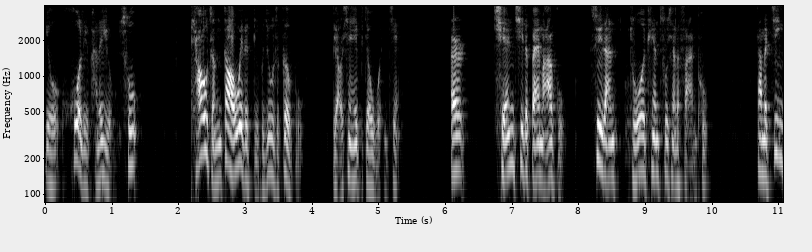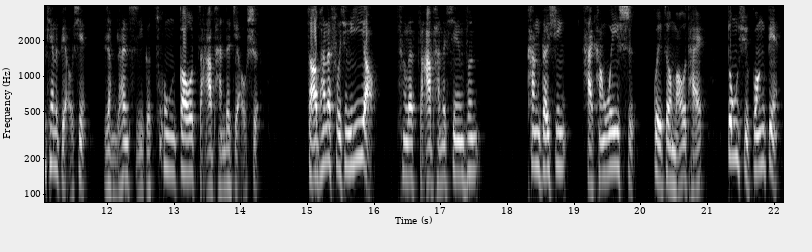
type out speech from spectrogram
有获利盘的涌出，调整到位的底部优质个股表现也比较稳健，而前期的白马股虽然昨天出现了反扑，那么今天的表现仍然是一个冲高砸盘的角色。早盘的复星医药成了砸盘的先锋，康德新、海康威视、贵州茅台、东旭光电、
